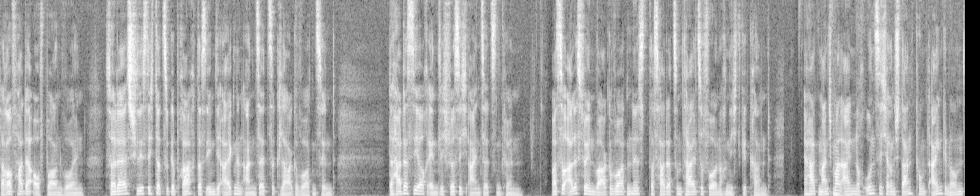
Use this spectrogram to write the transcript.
Darauf hat er aufbauen wollen – so hat er es schließlich dazu gebracht, dass ihm die eigenen Ansätze klar geworden sind. Da hat er sie auch endlich für sich einsetzen können. Was so alles für ihn wahr geworden ist, das hat er zum Teil zuvor noch nicht gekannt. Er hat manchmal einen noch unsicheren Standpunkt eingenommen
